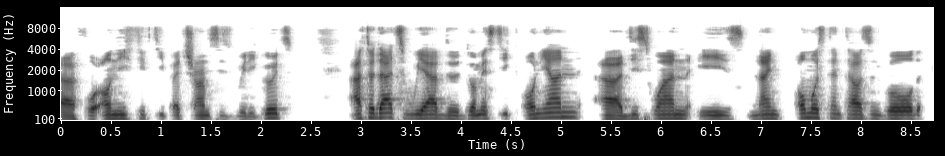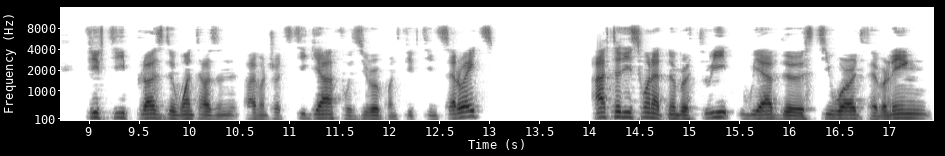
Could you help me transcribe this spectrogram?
uh, for only 50 pet charms is really good. After that, we have the domestic onion. Uh, this one is nine, almost 10,000 gold, 50 plus the 1,500 Stygia for 0.15 sell rates. After this one at number three, we have the Steward Featherling,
